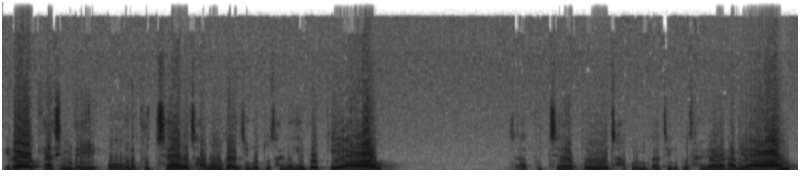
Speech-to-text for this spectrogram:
이렇게 하시면 되겠고, 그럼 부채하고 자본 가지고 또 설명해 볼게요. 자, 부채하고 자본 가지고 또 설명을 하면,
